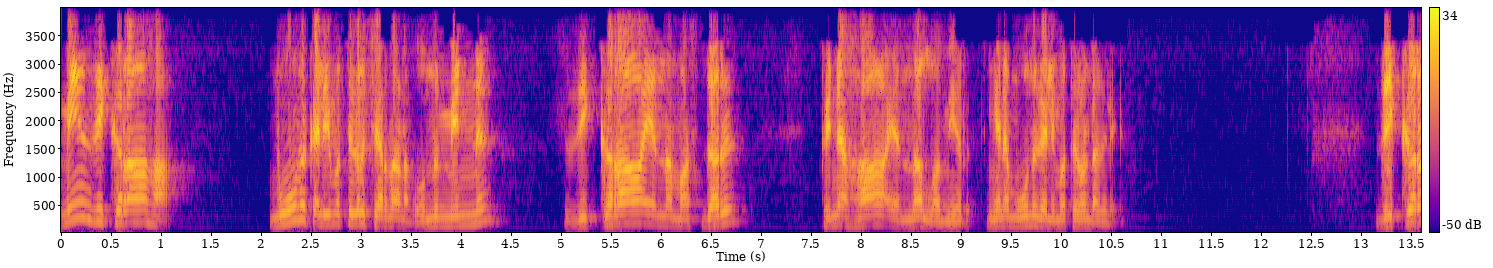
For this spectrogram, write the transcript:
മീൻ സിക്രാഹ മൂന്ന് കലിമത്തുകൾ ചേർന്നാണത്. ഒന്ന് മിന്ന് സിക്ര എന്ന മസ്ദർ പിന്നെ ഹ എന്ന ലമീർ. ഇങ്ങനെ മൂന്ന് കലിമത്തുകളുണ്ട് അതിൽ ദിക്ര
